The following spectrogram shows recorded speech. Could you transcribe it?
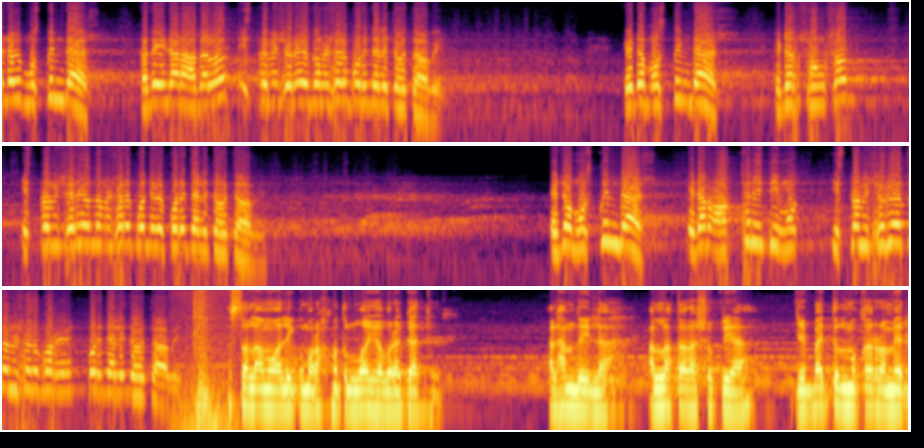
এটা মুসলিম দেশ। কাজে এটার আদালত ইসলামী শরীয়ত অনুসারে পরিচালিত হতে হবে। এটা মুসলিম দেশ। এটার সংসদ ইসলামী শরীয়ত অনুসারে পরিচালিত হতে হবে। এটা মুসলিম দেশ। এটার অর্থনীতি ইসলামী শরীয়ত অনুসারে পরিচালিত হতে হবে। আসসালামু আলাইকুম রহমতুল্লাহ বরকাত আলহামদুলিল্লাহ, আল্লাহ তালা শুক্রিয়া যে বাইতুল মোকাররমের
